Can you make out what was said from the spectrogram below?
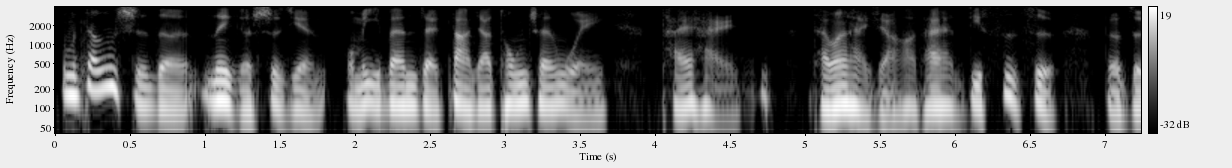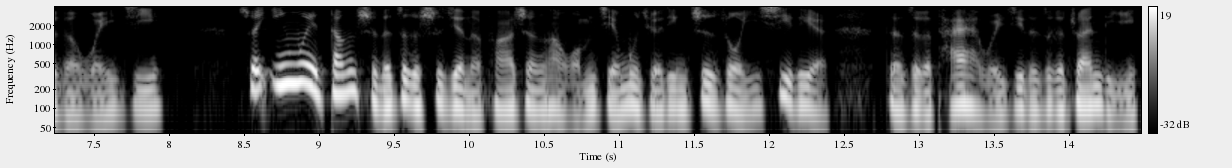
那么当时的那个事件，我们一般在大家通称为台海。台湾海峡哈，台海第四次的这个危机，所以因为当时的这个事件的发生哈，我们节目决定制作一系列的这个台海危机的这个专题，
